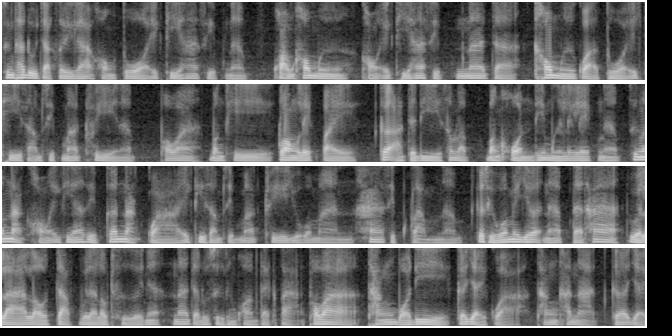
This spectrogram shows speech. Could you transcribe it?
ซึ่งถ้าดูจากสรีระของตัว XT50 นะครับความเข้ามือของ XT50 น่าจะเข้ามือกว่าตัว XT30 Mark III นะครับ เพราะว่าบางทีกล้องเล็กไป ก็อาจจะดีสำหรับบางคนที่มือเล็กๆนะครับ ซึ่งน้ำหนักของ XT50 ก็หนักกว่า XT30 Mark III อยู่ประมาณ 50 กรัมนะครับ ก็ถือว่าไม่เยอะนะครับ แต่ถ้าเวลาเราจับเวลาเราถือเนี่ยน่าจะรู้สึกถึงความแตกต่าง เพราะว่าทั้งบอดี้ก็ใหญ่กว่า ทั้งขนาดก็ใหญ่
